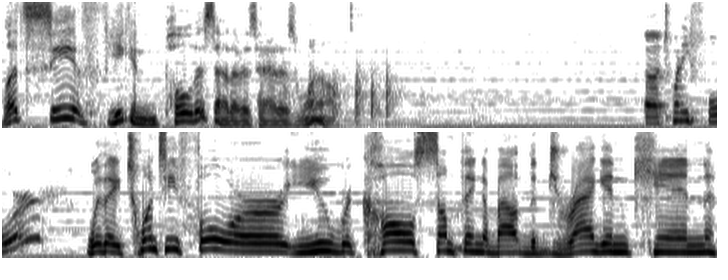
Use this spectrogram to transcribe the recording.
Let's see if he can pull this out of his head as well. Uh, 24? With a 24, you recall something about the dragonkin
